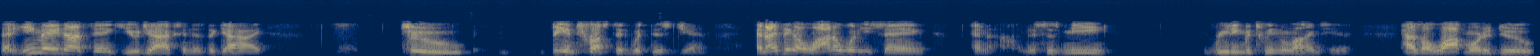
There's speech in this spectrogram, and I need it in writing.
that he may not think Hue Jackson is the guy to be entrusted with this gem. And I think a lot of what he's saying, and this is me reading between the lines here, has a lot more to do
